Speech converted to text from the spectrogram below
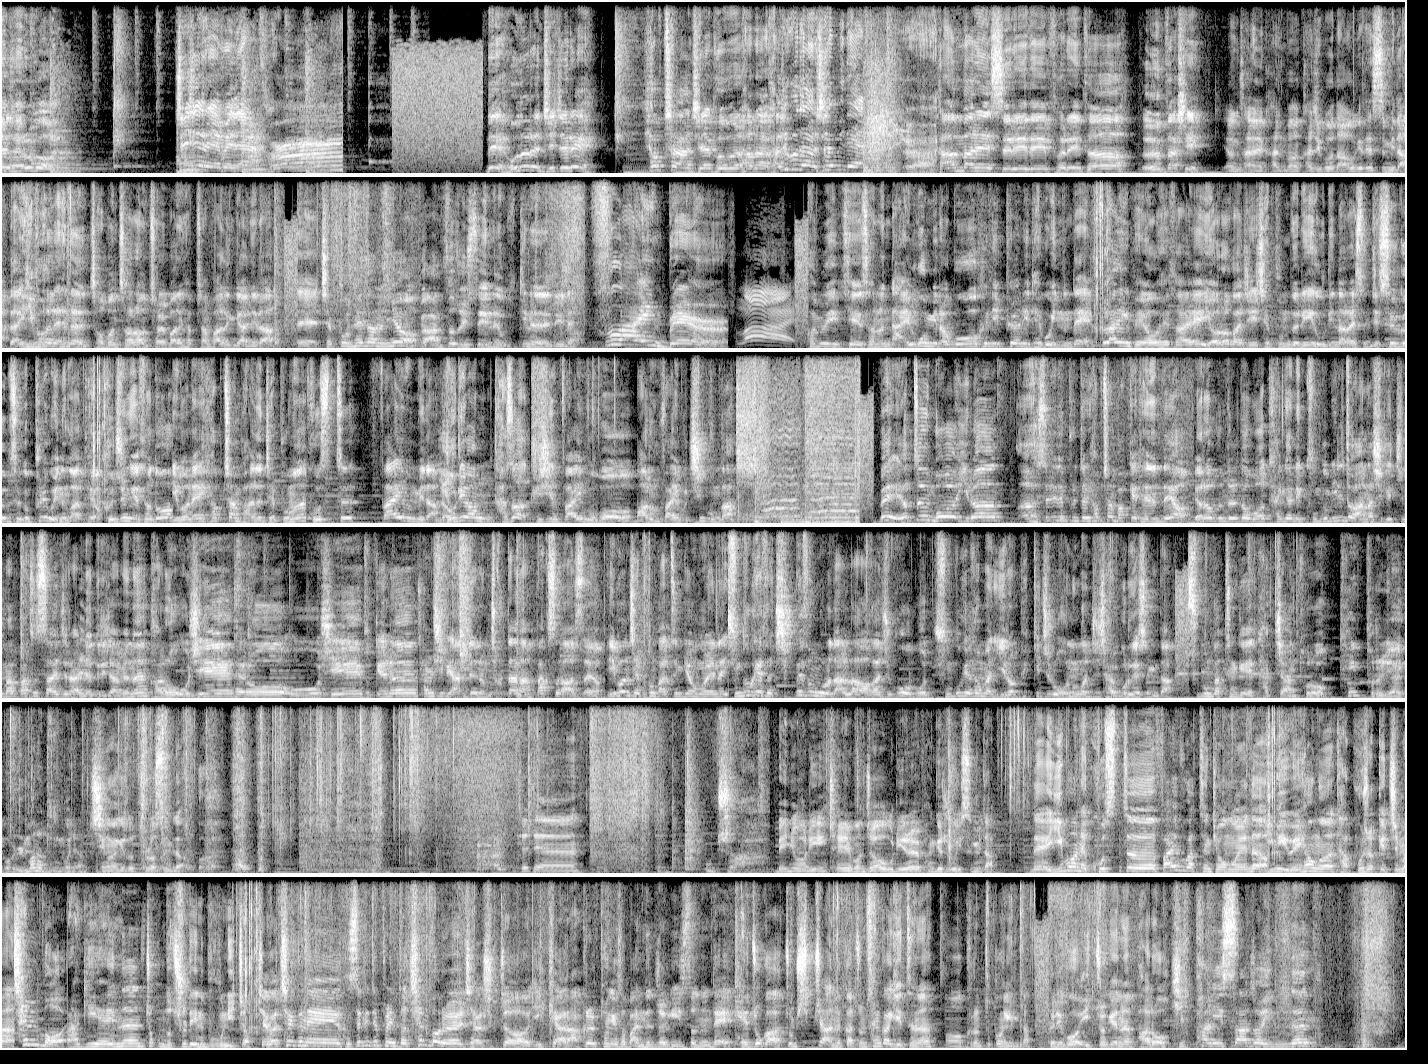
안녕하세요 여러분. 지젤입니다. 네 오늘은 지젤이 협찬 제품을 하나 가지고 나왔습니다. 간만에 3D 프린터 unboxing 영상을 한번 가지고 나오게 됐습니다. 자, 이번에는 저번처럼 절반 협찬 받은 게 아니라 네, 제품 회사는요 안 써져 있어 얘는 웃기는 애들이네. Flying Bear. 커뮤니티에서는 날곰이라고 흔히 표현이 되고 있는데 Flying Bear 회사의 여러 가지 제품들이 우리나라에서 이제 슬금슬금 풀리고 있는 것 같아요. 그 중에서도 이번에 협찬 받은 제품은 Ghost 5입니다. 유령 5, 귀신 5, 뭐 Maroon 5 친구인가? 네, 여튼 뭐 이런 어, 3D 프린터를 협찬 받게 되는데요. 여러분들도 뭐 당연히 궁금 1도 안 하시겠지만 박스 사이즈를 알려드리자면은 가로 50, 세로 50, 두께는 30이 안 되는 적당한 박스가 왔어요. 이번 제품 같은 경우에는 중국에서 직배송으로 날라와가지고 뭐 중국에서만 이런 패키지로 오는 건지 잘 모르겠습니다. 수분 같은 게 닿지 않도록 테이프를 야 이거 얼마나 두른 거냐? 징하게도 둘렀습니다. 어. 짜잔. 우짜. 매뉴얼이 제일 먼저 우리를 반겨주고 있습니다. 네 이번에 Ghost 5 같은 경우에는 이미 외형은 다 보셨겠지만 chamber라기에는 조금 노출되어 있는 부분이 있죠. 제가 최근에 그 3D 프린터 챔버를 제가 직접 IKEA LACK을 통해서 만든 적이 있었는데 개조가 좀 쉽지 않을까 좀 생각이 드는 어, 그런 뚜껑입니다. 그리고 이쪽에는 바로 기판이 싸져 있는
